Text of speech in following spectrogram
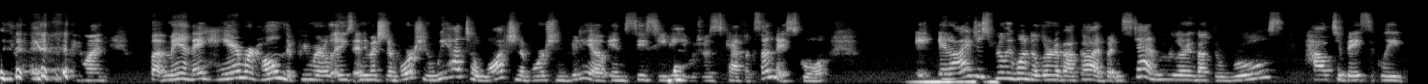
one. But man, they hammered home the premarital. And you mentioned abortion. We had to watch an abortion video in CCD, which was Catholic Sunday School, and I just really wanted to learn about God, but instead we were learning about the rules, how to basically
